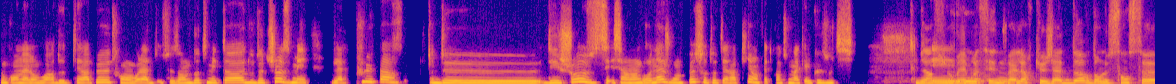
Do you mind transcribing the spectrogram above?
Donc, en allant voir d'autres thérapeutes ou en voilà, faisant d'autres méthodes ou d'autres choses. Mais la plupart de des choses, c'est un engrenage où on peut s'autothérapier en fait quand on a quelques outils. Bien sûr, mais moi c'est une valeur que j'adore dans le sens, euh,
